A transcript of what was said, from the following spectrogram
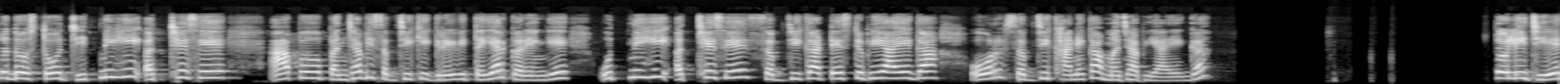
तो दोस्तों, जितनी ही अच्छे से आप पंजाबी सब्ज़ी की ग्रेवी तैयार करेंगे, उतनी ही अच्छे से सब्ज़ी का टेस्ट भी आएगा और सब्ज़ी खाने का मज़ा भी आएगा। तो लीजिए,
